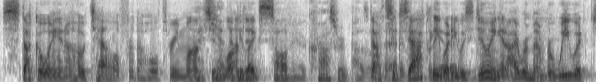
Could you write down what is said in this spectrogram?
stuck away in a hotel for the whole three months yeah, in London. like solving a crossword puzzle. That's exactly what he was doing, and I remember we would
